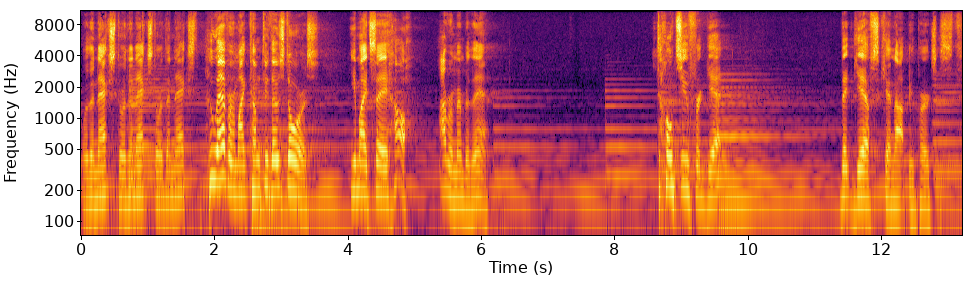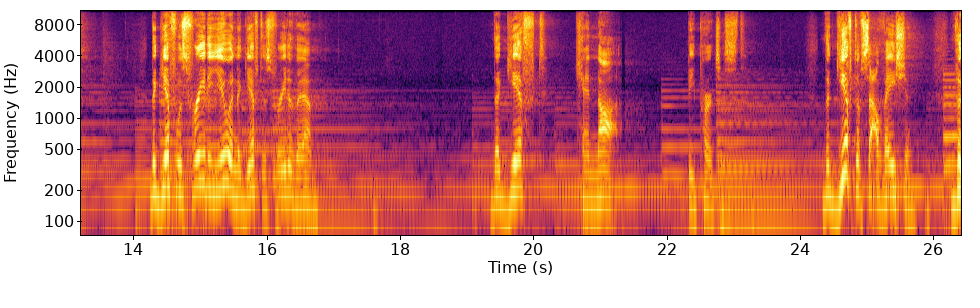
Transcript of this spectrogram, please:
or the next or the next or the next, whoever might come through those doors, you might say, Oh, I remember then. Don't you forget that gifts cannot be purchased. The gift was free to you, and the gift is free to them. The gift cannot be purchased. The gift of salvation, the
